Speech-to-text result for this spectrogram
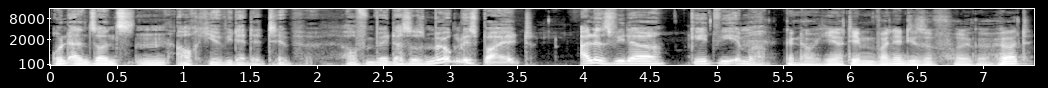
Und ansonsten auch hier wieder der Tipp. Hoffen wir, dass es möglichst bald alles wieder geht wie immer. Genau, je nachdem, wann ihr diese Folge hört,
